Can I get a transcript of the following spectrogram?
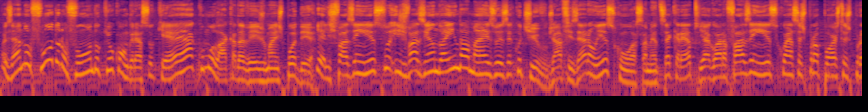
Pois é, no fundo, no fundo, o que o Congresso quer é acumular cada vez mais poder. E eles fazem isso esvaziando ainda mais o executivo. Já fizeram isso com o orçamento secreto e agora fazem isso com essas propostas pro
